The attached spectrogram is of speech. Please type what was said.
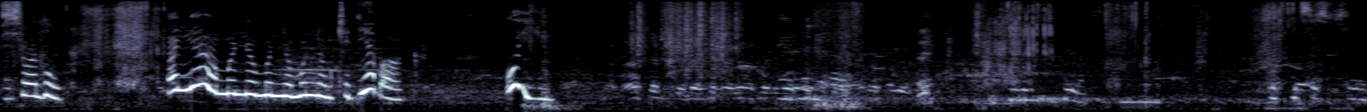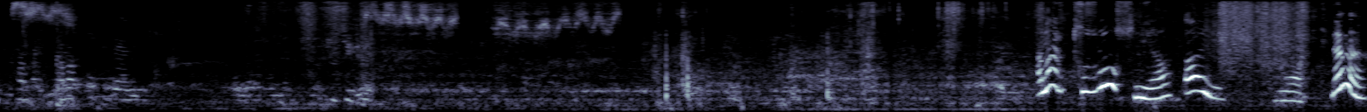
Pişman oldum. Annem annem annem annem kediye bak. Oy. Ana tuzlu olsun ya. Daha iyi. yok. Değil mi?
